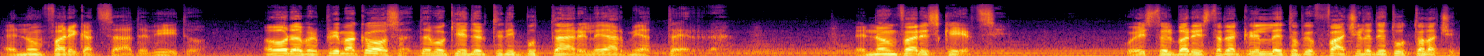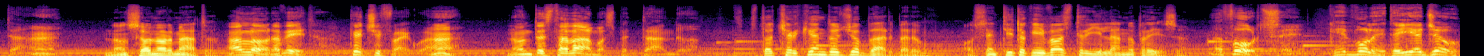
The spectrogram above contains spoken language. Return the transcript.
e non fare cazzate, Vito. Ora per prima cosa devo chiederti di buttare le armi a terra. E non fare scherzi. Questo è il barista da grilletto più facile di tutta la città, eh? Non sono armato. Allora, Vito, che ci fai qua, eh? Non te stavamo aspettando. Sto cercando Joe Barbaro. Ho sentito che i vostri l'hanno preso. Ma forse. Che volete, io e Joe?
